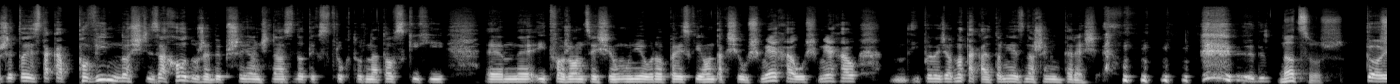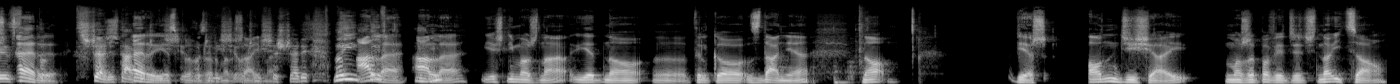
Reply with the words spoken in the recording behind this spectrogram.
że to jest taka powinność Zachodu, żeby przyjąć nas do tych struktur natowskich i, i tworzącej się Unii Europejskiej. On tak się uśmiechał, uśmiechał i powiedział, no tak, ale to nie jest w naszym interesie. No cóż. To jest szczery. To, szczery, tak. Szczery jest profesor oczywiście, oczywiście szczery. No i, ale, no i... Mhm. ale, jeśli można, jedno y, tylko zdanie. No, wiesz, on dzisiaj może powiedzieć, no i co?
